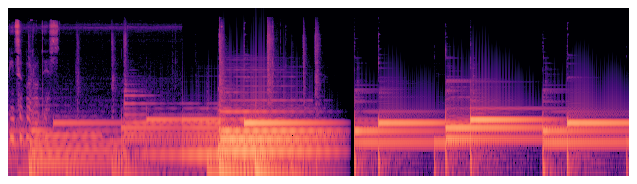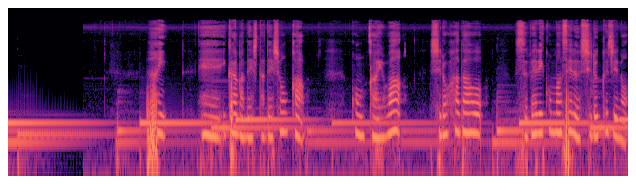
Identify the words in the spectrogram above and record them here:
水風呂です。がでしたでしょうか？今回は白肌を滑り込ませるシルク地の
